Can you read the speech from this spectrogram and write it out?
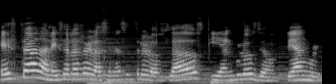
Esta analiza las relaciones entre los lados y ángulos de un triángulo.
